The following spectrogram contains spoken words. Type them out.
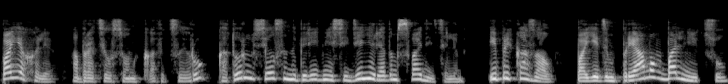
«Поехали!» – обратился он к офицеру, который уселся на переднее сиденье рядом с водителем, и приказал «Поедем прямо в больницу!»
